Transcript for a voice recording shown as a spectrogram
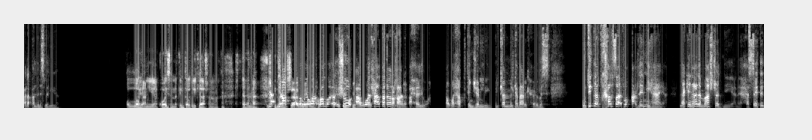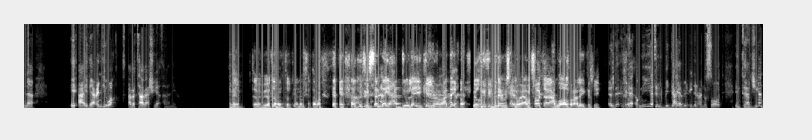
على الأقل بالنسبة لي. والله يعني كويس إنك أنت قلت لي عشان والله شوف أول حلقة ترى حلوة. أول حلقتين جميلين يكمل كذلك حلو بس وتقدر تخلصها أتوقع للنهاية. لكن أنا ما شدني يعني حسيت انه إذا عندي وقت أبى اشياء ثانية تمام. تمام. يبقى منطقي. أنا مش هتابع. أنا كنت مستني أي حد يقول أي كلمة بعدين. اغنيه البداية مش حلوة. يا عم فك- الله اكبر عليك يا شيخ أغنية البداية بعيدا عن الصوت انتاجيا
